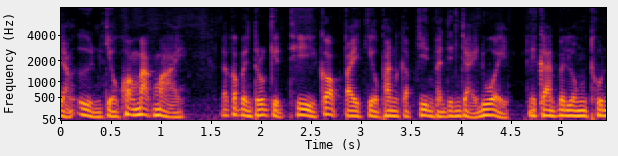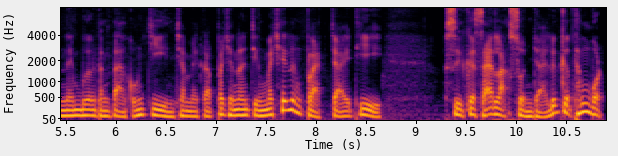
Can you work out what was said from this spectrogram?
อย่างอื่นเกี่ยวข้องมากมาย แล้วก็เป็นธุรกิจที่ก็ไปเกี่ยวพันกับจีนแผ่นดินใหญ่ด้วย ในการไปลงทุนในเมืองต่างๆ ของจีนใช่ไหมครับ เพราะฉะนั้นจึงไม่ใช่เรื่องแปลกใจที่สื่อกระแสหลักส่วนใหญ่หรือเกือบทั้งหมด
